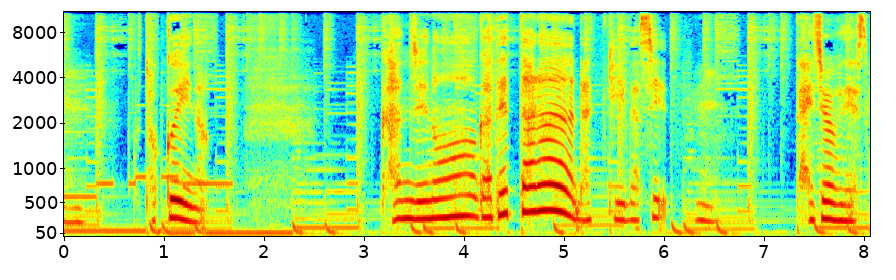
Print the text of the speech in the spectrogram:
うん、得意な感じのが出たらラッキーだし、うん、大丈夫です。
